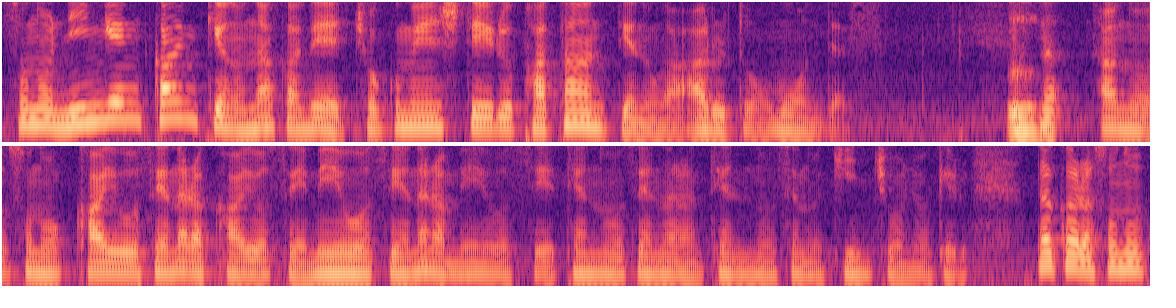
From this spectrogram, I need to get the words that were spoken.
その人間関係の中で直面しているパターンっていうのがあると思うんです。なあのその海王星なら海王星、冥王星なら冥王星、天王星なら天王星の緊張における。だからその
